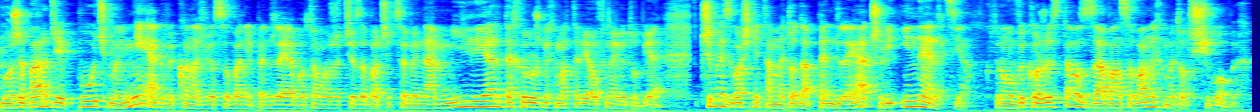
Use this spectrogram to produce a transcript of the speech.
Może bardziej pójdźmy nie jak wykonać wiosowanie pendleja, bo to możecie zobaczyć sobie na miliardach różnych materiałów na YouTubie. Czym jest właśnie ta metoda pendleja, czyli inercja, którą wykorzystał z zaawansowanych metod siłowych.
